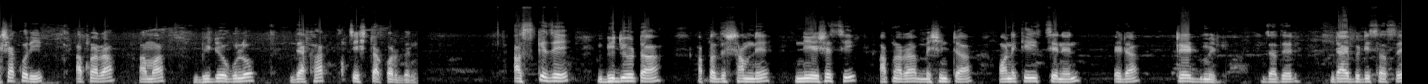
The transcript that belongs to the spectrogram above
আশা করি আপনারা আমার ভিডিওগুলো দেখার চেষ্টা করবেন। আজকে যে ভিডিওটা আপনাদের সামনে নিয়ে এসেছি, আপনারা মেশিনটা অনেকেই চেনেন, এটা ট্রেডমিল যাদের ডায়াবেটিস আছে,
